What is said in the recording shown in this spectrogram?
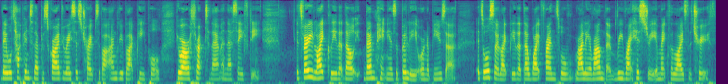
they will tap into their prescribed racist tropes about angry black people who are a threat to them and their safety. It's very likely that they'll then paint me as a bully or an abuser. It's also likely that their white friends will rally around them, rewrite history, and make the lies the truth.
